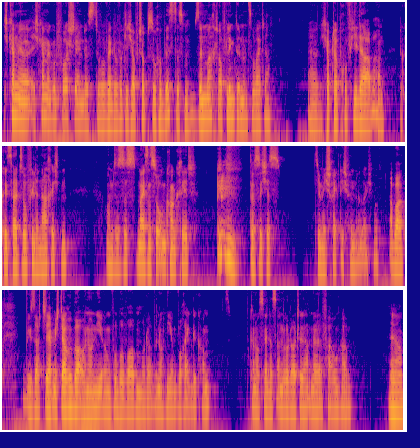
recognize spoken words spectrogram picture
ich kann, mir, ich kann mir gut vorstellen, dass du, wenn du wirklich auf Jobsuche bist, das Sinn macht auf LinkedIn und so weiter. Äh, ich habe da Profile, aber du kriegst halt so viele Nachrichten und es ist meistens so unkonkret, dass ich es ziemlich schrecklich finde, sag ich mal. Aber wie gesagt, ich habe mich darüber auch noch nie irgendwo beworben oder bin noch nie irgendwo reingekommen. Kann auch sein, dass andere Leute da andere Erfahrung haben. Ja,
